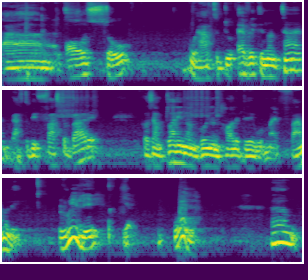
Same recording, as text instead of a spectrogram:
Um, also, we have to do everything on time. We have to be fast about it because I'm planning on going on holiday with my family. Really? Yeah. When? Um,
